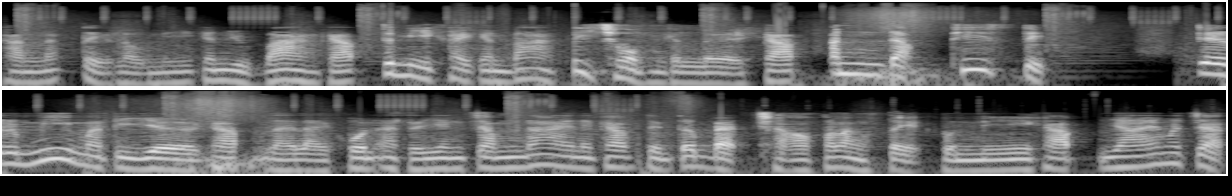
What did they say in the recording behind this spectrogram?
ทันนักเตะเหล่านี้กันอยู่บ้างครับ จะมีใครกันบ้างไปชมกันเลยครับ อันดับที่ 10เจอร์มี่มาติเยอร์ครับ หลายๆ คนอาจจะยังจำได้นะครับเซนเตอร์แบ็กชาวฝรั่งเศสคนนี้ครับ ย้ายมาจาก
